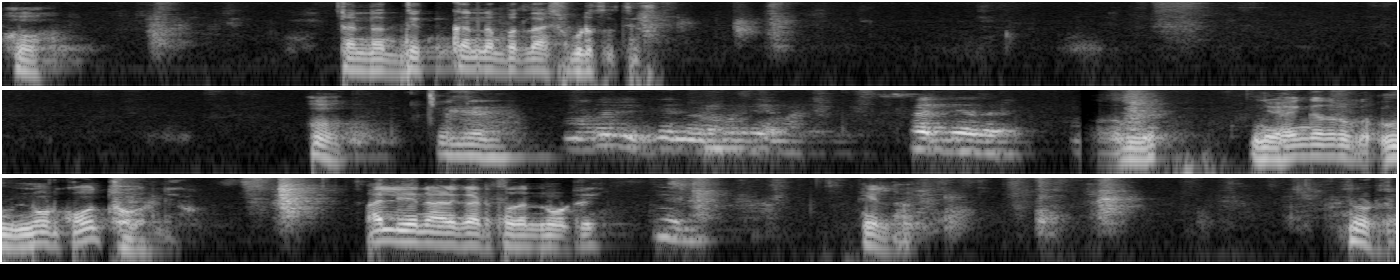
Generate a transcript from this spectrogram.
ಹ್ಞೂ. ತನ್ನ ದಿಕ್ಕನ್ನು ಬದಲಾಯಿಸ್ಬಿಡ್ತೈತಿ. ಹ್ಞೂ. ಇಲ್ಲಿ. ನೀವು ಹೆಂಗಾದ್ರೂ ನೋಡ್ಕೊಂತ ಹೋಗ್ರಿ ನೀವು. ಅಲ್ಲಿ ಏನು ಅಳಗಾಡ್ತದ ನೋಡ್ರಿ? ಇಲ್ಲ. ನೋಡ್ರಿ.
